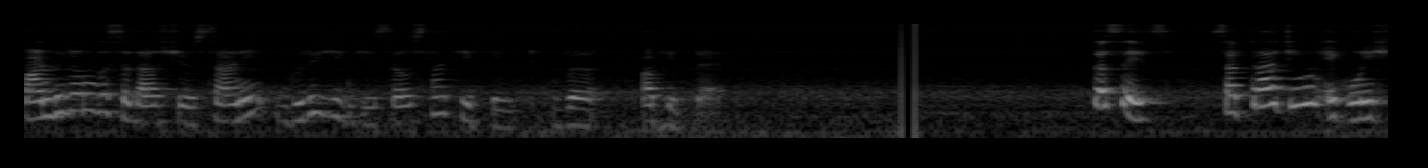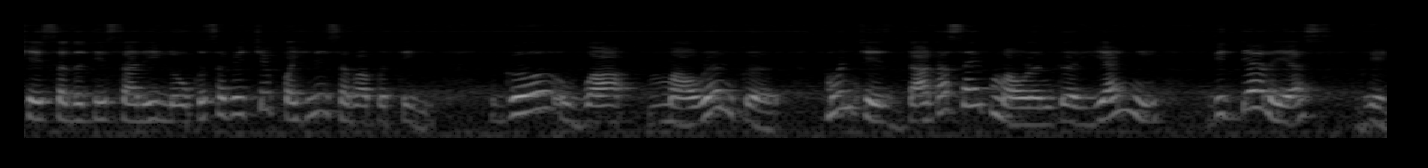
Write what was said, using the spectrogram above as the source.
पांडुरंग सदाशिव साने गुरुजींची संस्था की भेट व अभिप्राय. तसेच सतरा जून एकोणीसशे सदतीस साली लोकसभेचे पहिले सभापती ग. वा. मावळणकर म्हणजेच दादासाहेब मावळणकर यांनी विद्यालयास भेट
